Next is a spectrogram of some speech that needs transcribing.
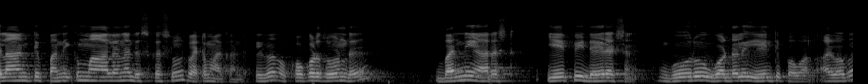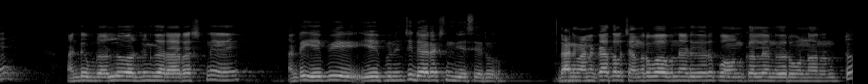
ఇలాంటి పనికి మాలిన డిస్కషన్లు పెట్టమాకండి. ఇక ఒక్కొక్కటి చూడండి. బన్నీ అరెస్ట్ ఏపీ డైరెక్షన్ గోరు గొడ్డలి ఏంటి పవన్? అయ్య బాబాయ్! అంటే ఇప్పుడు అల్లు అర్జున్ గారు అరెస్ట్ని అంటే ఏపీ ఏపీ నుంచి డైరెక్షన్ చేశారు. దాని వెనకాతల చంద్రబాబు నాయుడు గారు పవన్ కళ్యాణ్ గారు ఉన్నారంటూ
